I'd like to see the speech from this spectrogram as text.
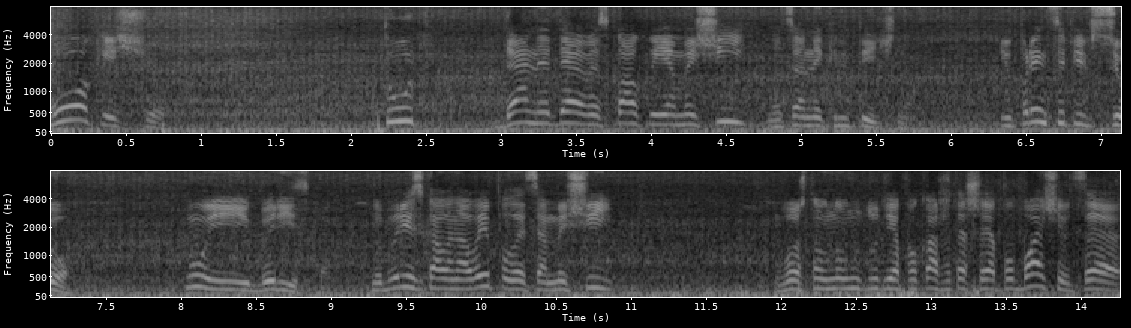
Поки що тут де-не-де вискакує меші, але це не критично. І в принципі все. Ну і берізка. Ну, берізка вона випалиться, мешій. В основному ну, тут я покажу те, що я побачив, це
